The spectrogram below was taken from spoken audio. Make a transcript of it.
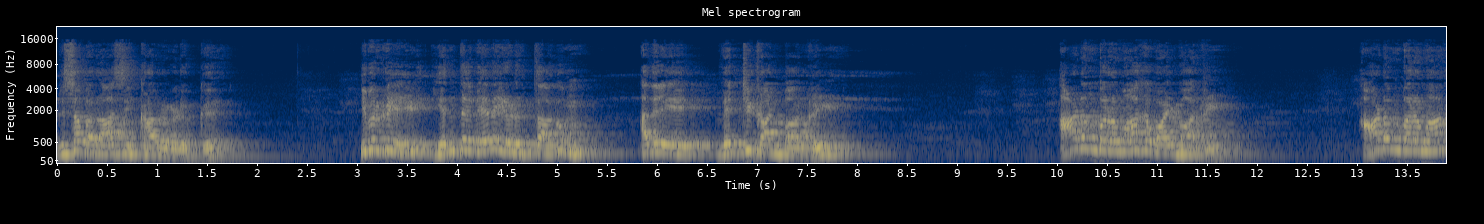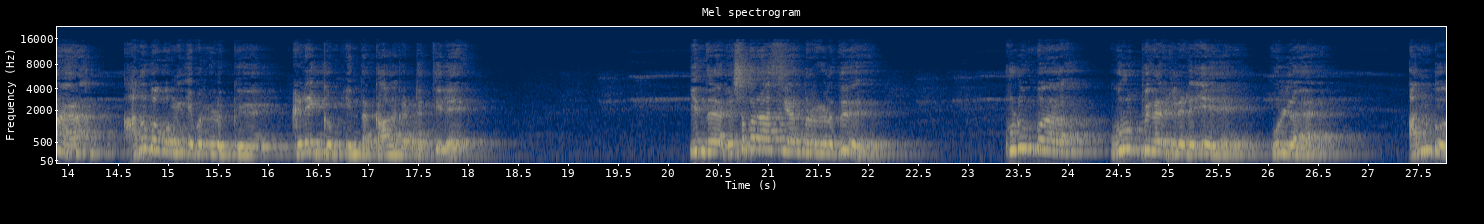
ரிஷப ராசிக்காரர்களுக்கு. இவர்கள் எந்த வேலை எடுத்தாலும் அதிலே வெற்றி காண்பார்கள். ஆடம்பரமாக வாழ்வார்கள். ஆடம்பரமான அனுபவம் இவர்களுக்கு கிடைக்கும் இந்த காலகட்டத்திலே. இந்த ரிஷபராசி அன்பர்களது குடும்ப உறுப்பினர்களிடையே உள்ள அன்பு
